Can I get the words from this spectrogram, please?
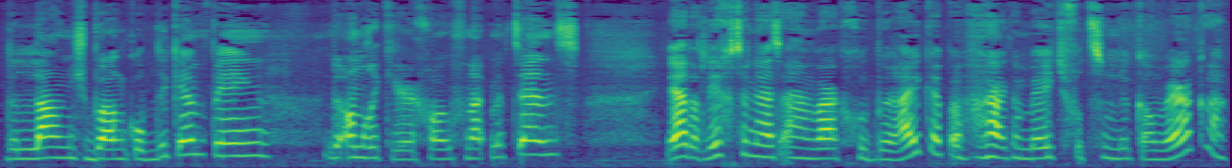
de loungebank op de camping. De andere keer gewoon vanuit mijn tent. Ja, dat ligt er net aan waar ik goed bereik heb en waar ik een beetje fatsoenlijk kan werken.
